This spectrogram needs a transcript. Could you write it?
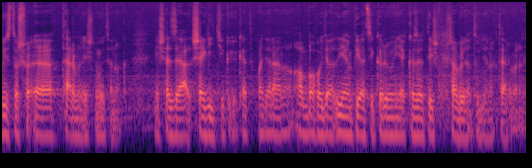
biztos termelést nyújtanak és ezzel segítjük őket magyarán abba, hogy az ilyen piaci körülmények között is stabilan tudjanak termelni.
